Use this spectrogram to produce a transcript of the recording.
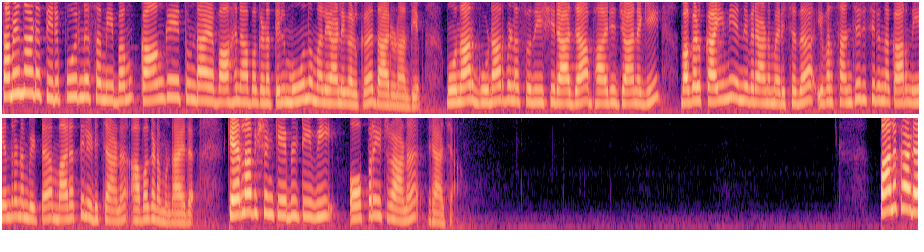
തമിഴ്നാട് തിരുപ്പൂരിന് സമീപം കാങ്കയത്തുണ്ടായ വാഹനാപകടത്തിൽ മൂന്ന് മലയാളികൾക്ക് ദാരുണാന്ത്യം. മൂന്നാർ ഗൂഡാർവിള സ്വദേശി രാജ ഭാര്യ ജാനകി മകൾ കൈമി എന്നിവരാണ് മരിച്ചത്. ഇവർ സഞ്ചരിച്ചിരുന്ന കാർ നിയന്ത്രണം വിട്ട് മരത്തിലിടിച്ചാണ് അപകടമുണ്ടായത്. Kerala vision cable T V ഓപ്പറേറ്ററാണ് രാജ. പാലക്കാട്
